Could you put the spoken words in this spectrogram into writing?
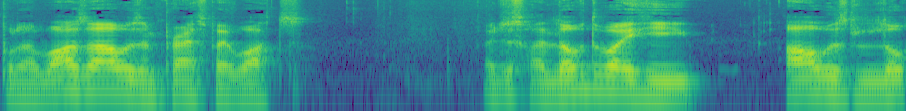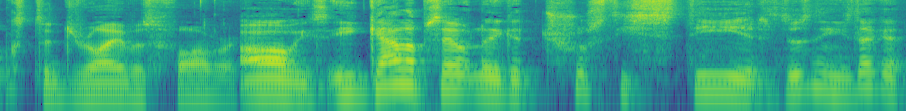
But I was always impressed by Watts. I just I love the way he always looks to drive us forward. always he gallops out like a trusty steed, doesn't he? He's like a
